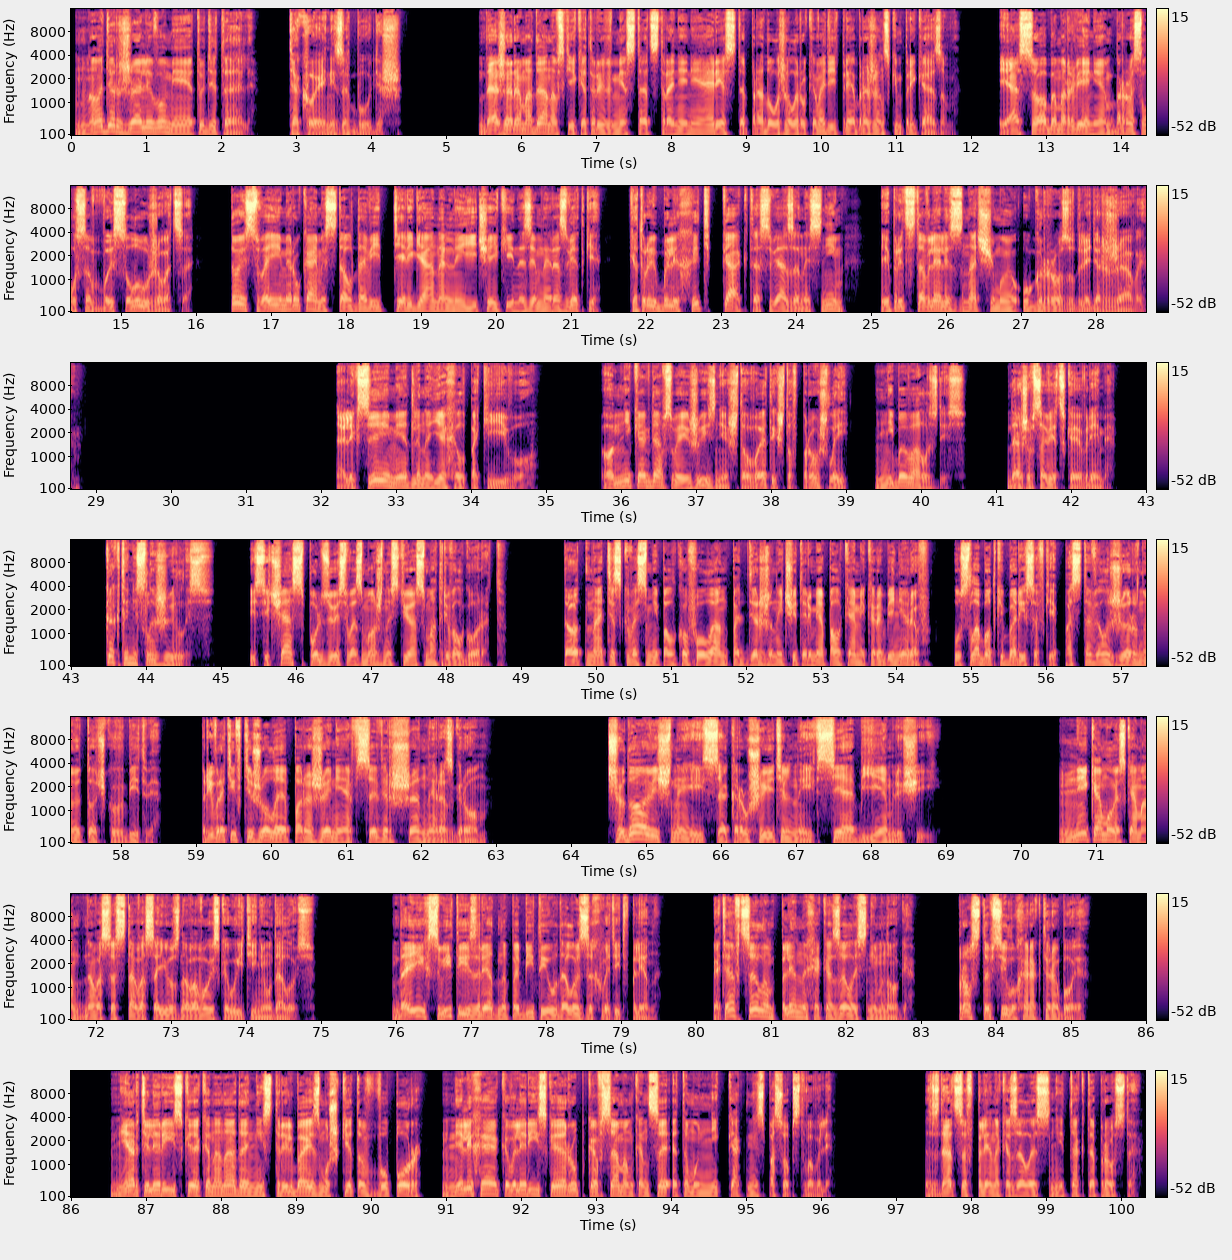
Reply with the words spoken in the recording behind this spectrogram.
Но держали в уме эту деталь. Такое не забудешь. Даже Рамадановский, который вместо отстранения и ареста продолжил руководить Преображенским приказом, и особым рвением бросился выслуживаться, то есть своими руками стал давить те региональные ячейки иноземной разведки, которые были хоть как-то связаны с ним и представляли значимую угрозу для державы. Алексей медленно ехал по Киеву. Он никогда в своей жизни, что в этой, что в прошлой, не бывал здесь. даже в советское время. Как-то не сложилось, и сейчас, пользуясь возможностью, осматривал город. Тот натиск восьми полков «Улан», поддержанный четырьмя полками карабинеров, у Слободки Борисовки поставил жирную точку в битве, превратив тяжелое поражение в совершенный разгром. Чудовищный, сокрушительный, всеобъемлющий. Никому из командного состава союзного войска уйти не удалось. Да и их свиты изрядно побитые удалось захватить в плен. Хотя в целом пленных оказалось немного. Просто в силу характера боя. Ни артиллерийская канонада, ни стрельба из мушкетов в упор, ни лихая кавалерийская рубка в самом конце этому никак не способствовали. Сдаться в плен оказалось не так-то просто.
